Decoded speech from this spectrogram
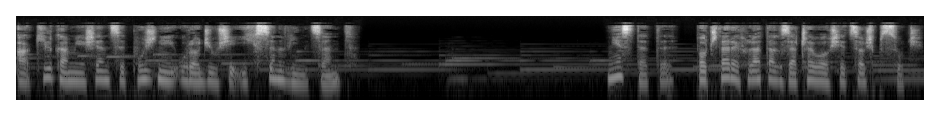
a kilka miesięcy później urodził się ich syn Vincent. Niestety, po czterech latach zaczęło się coś psuć.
